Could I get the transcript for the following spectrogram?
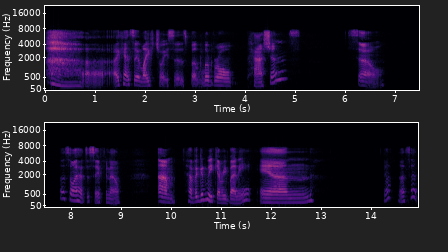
I can't say life choices, but liberal passions. So that's all I have to say for now. Um, have a good week, everybody, and yeah, that's it.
